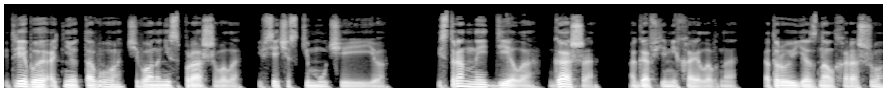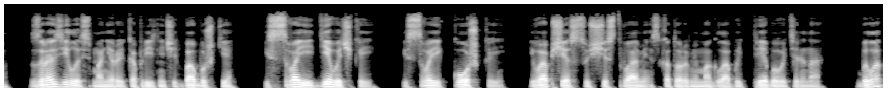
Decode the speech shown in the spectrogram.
и требуя от нее того, чего она не спрашивала, и всячески мучая ее. И странное дело, Гаша, Агафья Михайловна, которую я знал хорошо, заразилась манерой капризничать бабушке и с своей девочкой, и с своей кошкой, и вообще с существами, с которыми могла быть требовательна, была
